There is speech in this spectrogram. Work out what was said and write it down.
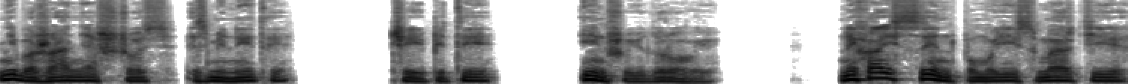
ні бажання щось змінити чи піти іншою дорогою. Нехай син по моїй смерті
